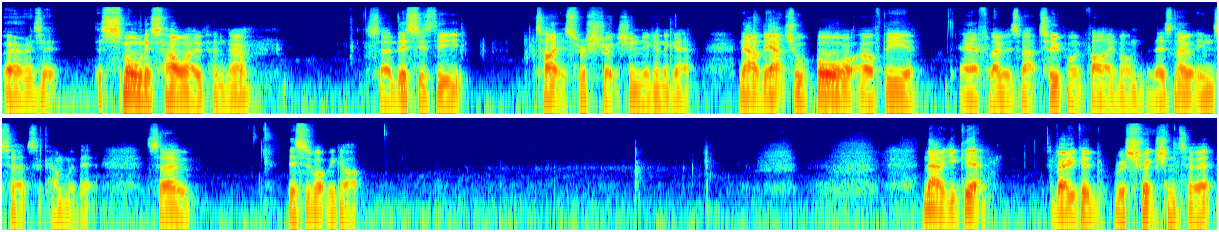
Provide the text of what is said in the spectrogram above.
Where is it? The smallest hole open now. So this is the tightest restriction you're going to get. Now the actual bore of the airflow is about 2.5 on. There's no inserts that come with it. So this is what we got. Now you get a very good restriction to it.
